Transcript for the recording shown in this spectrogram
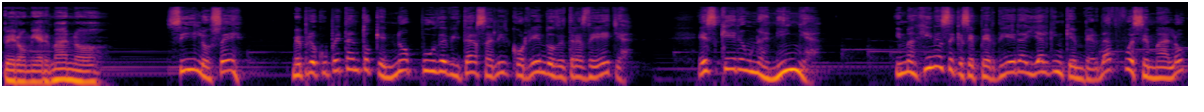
Pero mi hermano... Sí, lo sé. Me preocupé tanto que no pude evitar salir corriendo detrás de ella. Es que era una niña. Imagínense que se perdiera y alguien que en verdad fuese malo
